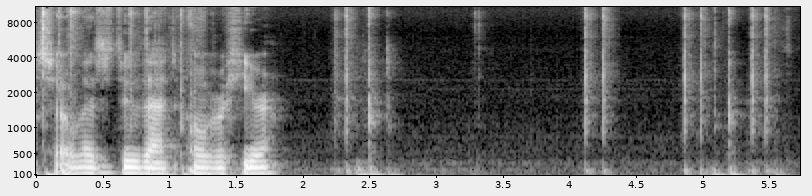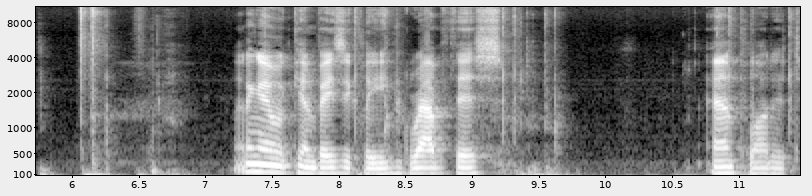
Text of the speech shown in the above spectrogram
So let's do that over here and again we can basically grab this and plot it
